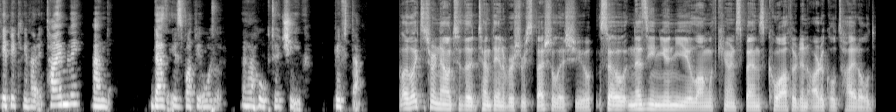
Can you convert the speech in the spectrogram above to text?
typically very timely, and that is what we also uh, hope to achieve with them. I'd like to turn now to the 10th anniversary special issue. So, Nezih Gyöngyi, along with Karen Spens, co authored an article titled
